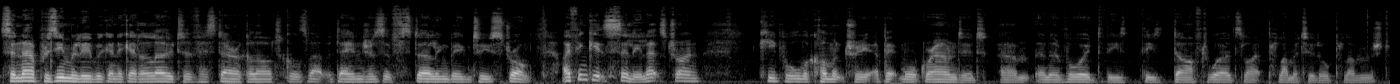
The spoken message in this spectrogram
so now, presumably, we're going to get a load of hysterical articles about the dangers of sterling being too strong. I think it's silly. Let's try and keep all the commentary a bit more grounded um, and avoid these these daft words like plummeted or plunged.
